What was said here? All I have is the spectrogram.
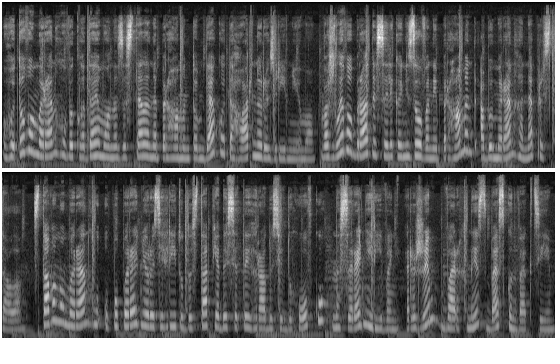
Готову меренгу викладаємо на застелене пергаментом деко та гарно розрівнюємо. Важливо брати силіканізований пергамент, аби меренга не пристала. Ставимо меренгу у попередньо розігріту до 150 градусів духовку на середній рівень, режим верх-низ без конвекції.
